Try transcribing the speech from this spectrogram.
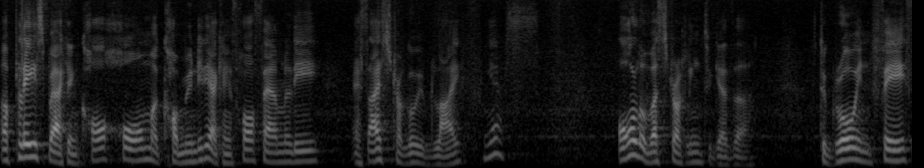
A place where I can call home, a community I can call family as I struggle with life. Yes. All of us struggling together to grow in faith.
